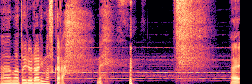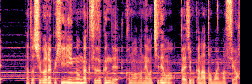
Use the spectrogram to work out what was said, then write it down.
えー。あまあ、あといろいろありますから。ね。はい。あとしばらくヒーリング音楽続くんで、このまま寝落ちでも大丈夫かなと思いますよ。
